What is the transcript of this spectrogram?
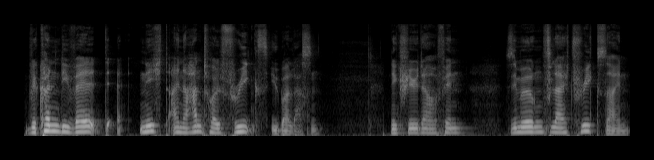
wir können die Welt nicht eine Handvoll Freaks überlassen. Nick Fury daraufhin, sie mögen vielleicht Freaks sein,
